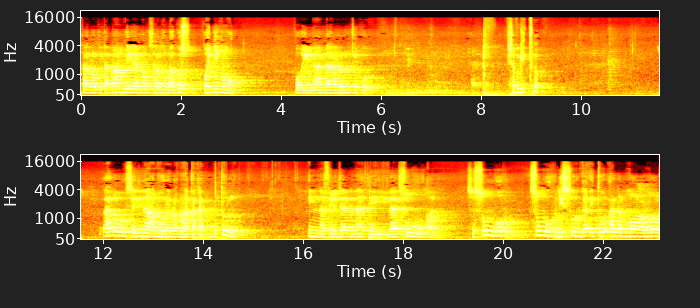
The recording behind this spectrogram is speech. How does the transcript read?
Kalau kita mengambil yang selalu bagus, poinnya ngomong. Poin Anda belum cukup. Bisa begitu. Lalu Sayyidina Abu Hurairah mengatakan, betul. Inna fil jannati la suqan. Sesungguh sungguh di surga itu ada mall-mall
